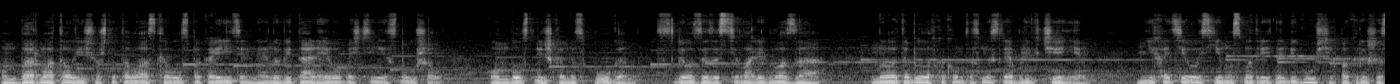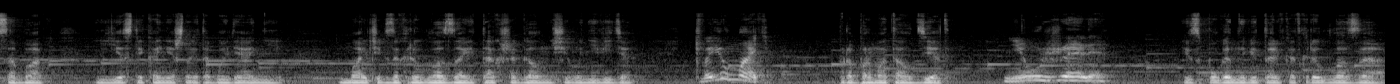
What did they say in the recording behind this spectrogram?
Он бормотал еще что-то ласково успокоительное, но Виталий его почти не слушал. Он был слишком испуган, слезы застилали глаза. Но это было в каком-то смысле облегчением. Не хотелось ему смотреть на бегущих по крыше собак, если, конечно, это были они. Мальчик закрыл глаза и так шагал, ничего не видя. «Твою мать! Пробормотал дед. Неужели?» Испуганный Виталька открыл глаза.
